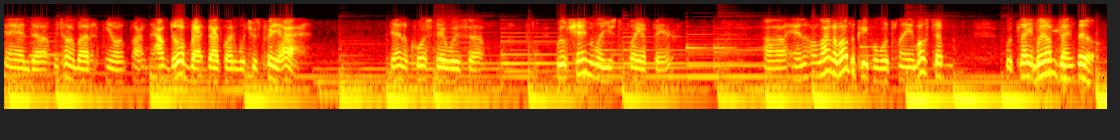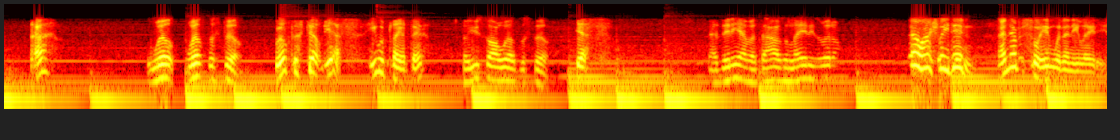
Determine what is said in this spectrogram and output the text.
And uh, we're talking about you know an outdoor backboard, which was pretty high. Then of course there was uh, Wilt Chamberlain used to play up there, uh, and a lot of other people were playing. Most of them were playing. Wilt the Stilt. Huh? Wilt Wilt the Stilt. Wilt the Stilt. Yes, he would play up there. So you saw Wilt still? Yes. Now, did he have a thousand ladies with him? No, actually, he didn't. I never saw him with any ladies.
